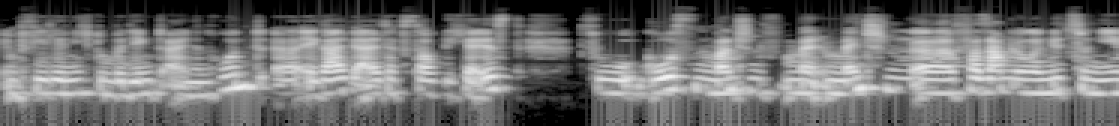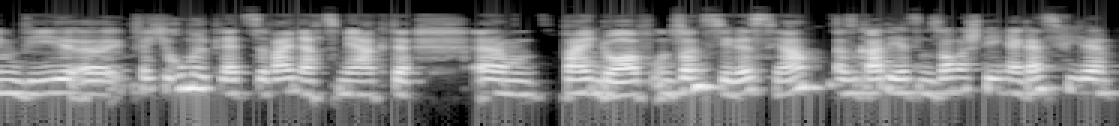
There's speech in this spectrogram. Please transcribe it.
empfehle nicht unbedingt einen Hund, äh, egal wie alltagstauglich er ist, zu großen Menschen, Menschenversammlungen äh, mitzunehmen, wie äh, irgendwelche Rummelplätze, Weihnachtsmärkte, ähm, Weindorf und sonstiges. Ja, Also gerade jetzt im Sommer stehen ja ganz viele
